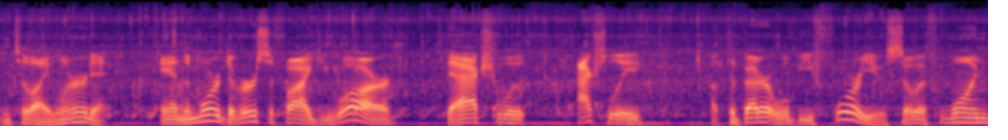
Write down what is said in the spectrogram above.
until I learn it. And the more diversified you are, the actual actually uh, the better it will be for you. So if one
